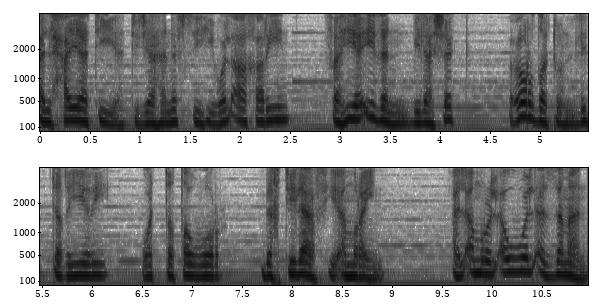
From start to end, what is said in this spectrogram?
الحياتية تجاه نفسه والآخرين فهي إذن بلا شك عرضة للتغيير والتطور باختلاف أمرين. الأمر الأول الزمان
